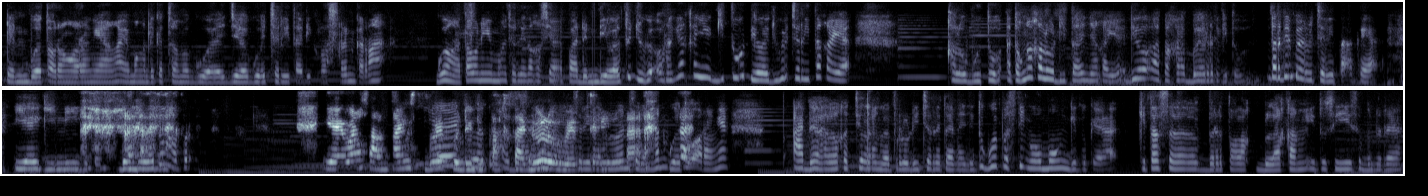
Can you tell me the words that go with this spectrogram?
dan buat orang-orang yang emang deket sama gue aja gue cerita di close friend karena gue nggak tahu nih mau cerita ke siapa. Dan Dila tuh juga orangnya kayak gitu. Dila juga cerita kayak kalau butuh atau enggak kalau ditanya kayak Dil apa kabar? Gitu. Ntar dia baru cerita kayak iya gini gitu. Dan Dila tuh nggak per- Ya emang sometimes gue Iya, kudu tuh dipaksa dulu buat cerita cerita. duluan sedangkan gue tuh orangnya ada hal kecil yang nggak perlu diceritain aja tuh gue pasti ngomong gitu kayak kita sebertolak belakang itu sih sebenarnya.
